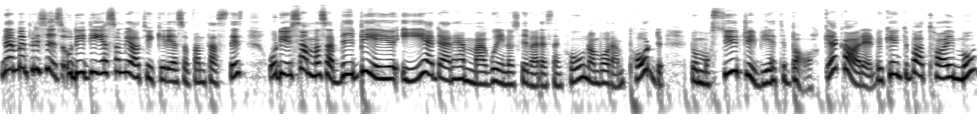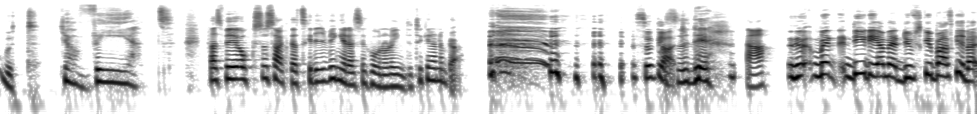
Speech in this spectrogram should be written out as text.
Nej men precis, och det är det som jag tycker är så fantastiskt. Och det är ju samma så här, vi ber ju er där hemma gå in och skriva en recension om våran podd. Då måste ju du ge tillbaka Karin. Du kan ju inte bara ta emot. Jag vet. Fast vi har också sagt att skriv ingen recension om du inte tycker den är bra. Såklart. Så det, ja. Men det är det jag menar, du ska ju bara skriva,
